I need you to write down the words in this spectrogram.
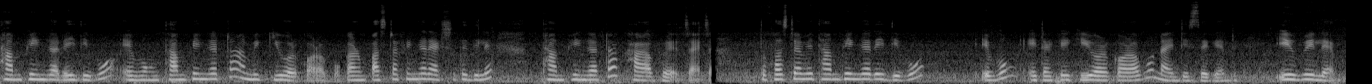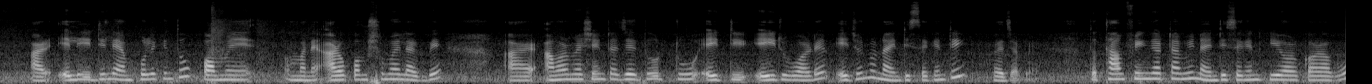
থাম ফিঙ্গারেই দিব এবং থাম ফিঙ্গারটা আমি কিউআর করাবো। কারণ পাঁচটা ফিঙ্গার একসাথে দিলে থাম ফিঙ্গারটা খারাপ হয়ে যায়। তো ফার্স্টে আমি থাম ফিঙ্গারেই দিব এবং এটাকে কিউআর করাবো নাইনটি সেকেন্ড ইউভি ল্যাম্প আর এলইডি ল্যাম্প হলে কিন্তু কমে মানে আরও কম সময় লাগবে। আর আমার মেশিনটা যেহেতু টু এইটি এইট ওয়ার্ডের এই জন্য নাইনটি সেকেন্ডেই হয়ে যাবে। তো থাম ফিঙ্গারটা আমি নাইনটি সেকেন্ড কিওর করাবো?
